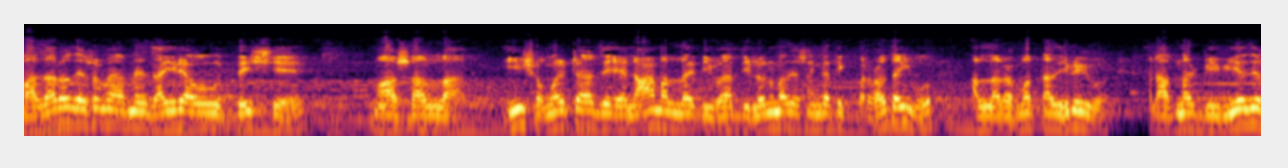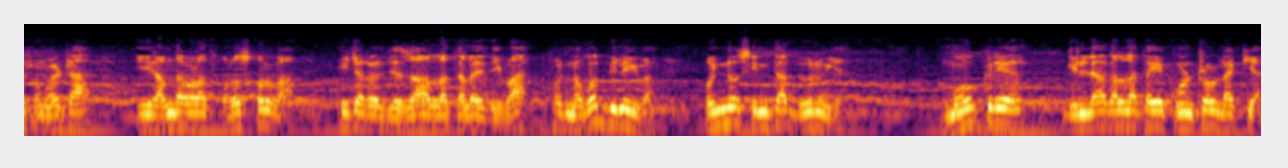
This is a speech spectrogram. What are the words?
বাজারও যে সময় আপনি যাইরা ও উদ্দেশ্যে মাশাল্লাহ এই সময়টা যে এনাম আল্লাহ দিবা দিলন মাঝে সাংঘাতিক পরহত আইব, আল্লাহ রহমত নাজির হইব। আর আপনার বিবিয়ে যে সময়টা এই রান্দাবাড়া খরচ করবা, এটার জেজা আল্লাহ তালাই দিবা নগদ দিলেই বা অন্য চিন্তা দূর হইয়া। মুখরে গিল্লা গাল্লা থেকে কন্ট্রোল রাখিয়া,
